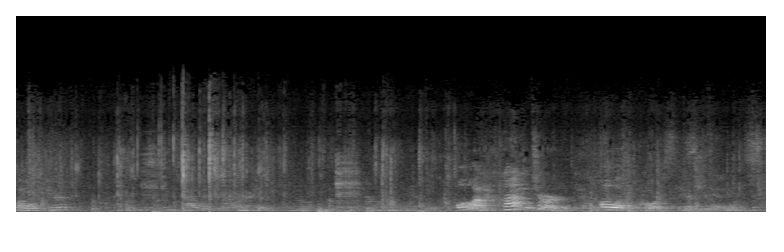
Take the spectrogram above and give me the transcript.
soldier. Oh, a hunter. Oh, of course, there's yours.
